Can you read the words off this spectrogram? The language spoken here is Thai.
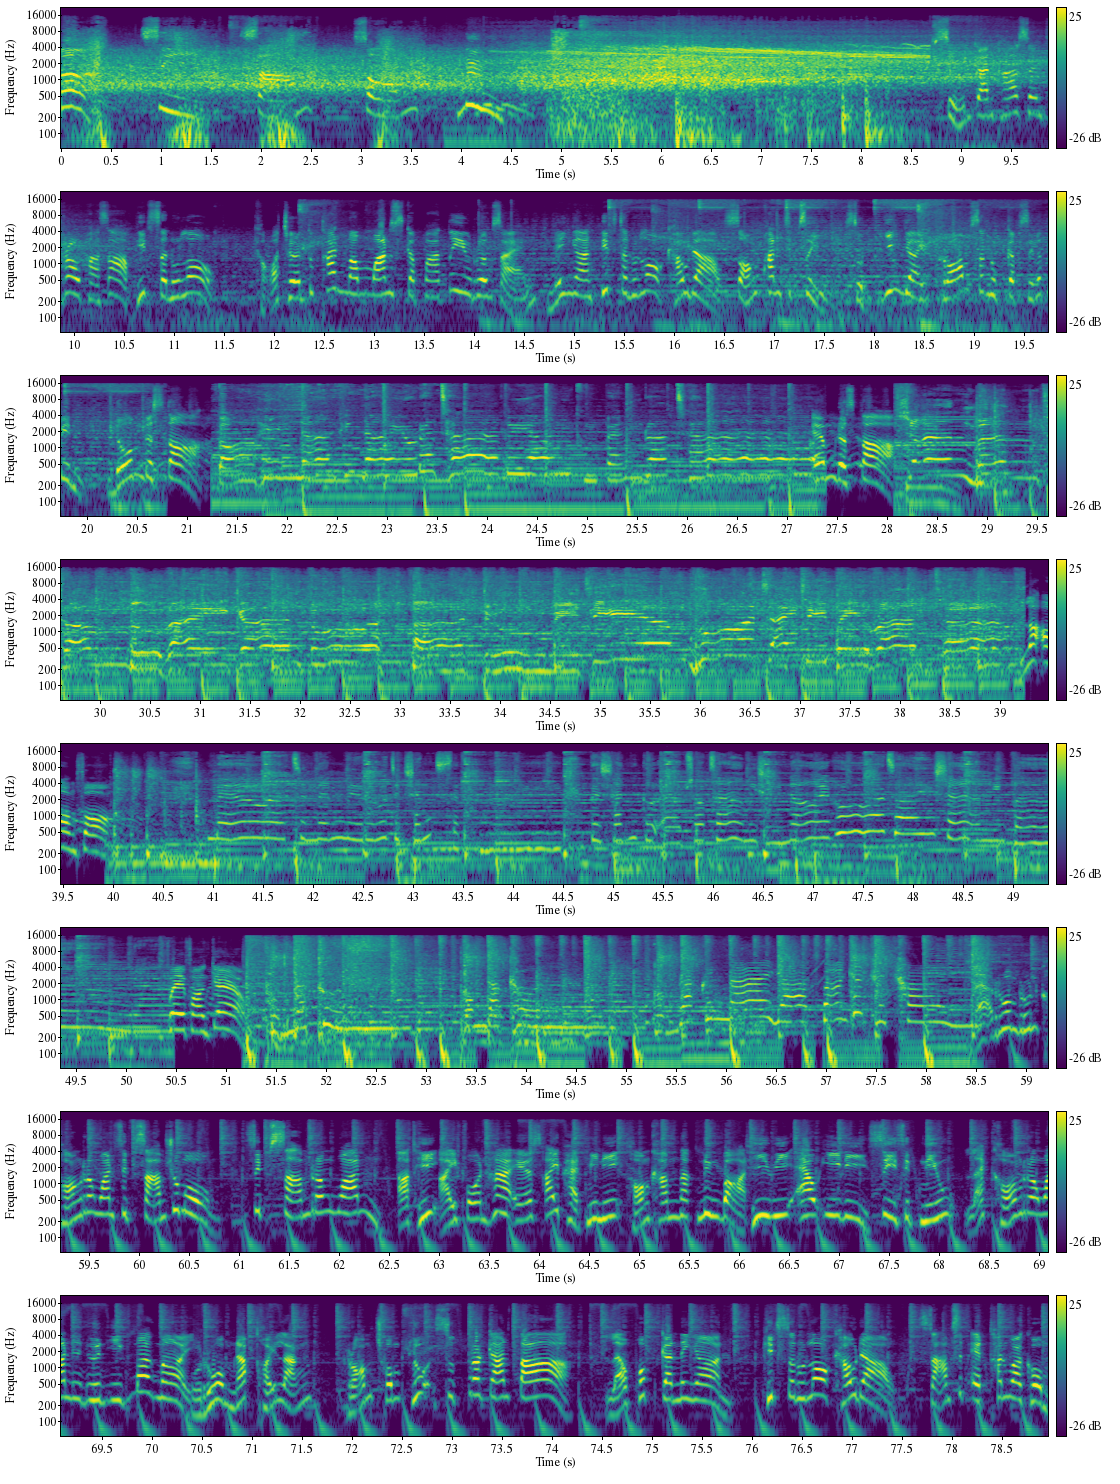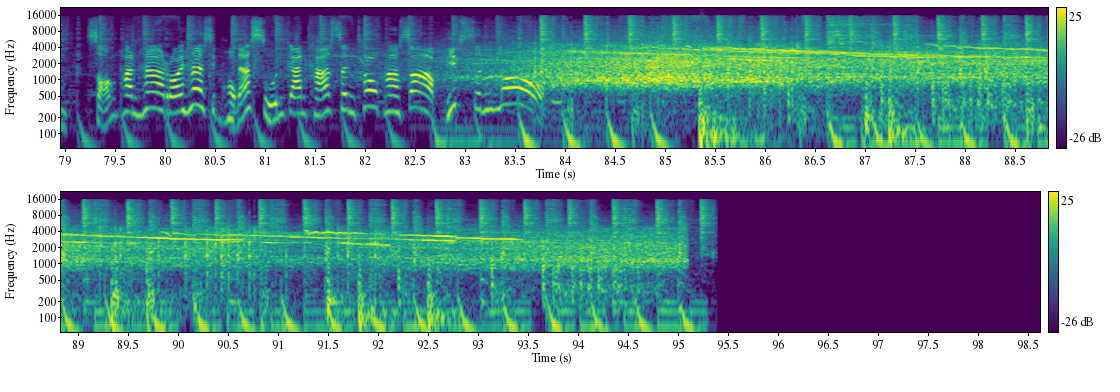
ห้าสี่สามสองหนึ่งศูนย์การค้าเซ็นทรัลพาซาพิษณุโลก ขอเชิญทุกท่านมามันส์กับปาร์ตี้เรืองแสง ในงานพิษณุโลกเขาดาวน์2014 สุดยิ่งใหญ่พร้อมสนุกกับศิลปิน โดมเดอะสตาร์ต่อให้นานเพียงใดรักเธอก็ยังคงเป็นรักเธอ เอ็มเดอะสตาร์ ทำอะไรเกินตัวอาจดูไม่เทียมหัวใจที่ไปรักเธอ ละอองฟอง แม้ว่าเธอนั้นไม่รู้จักฉันสักหน่อยแต่ฉันก็แอบชอบเธอไม่ใช่น้อยหัวใจฉันยังเปล่าเราเฟย์ฟางแก้ว ร่วมรุ้นของรางวัล 13 ชั่วโมง 13 รางวัล อาทิ iPhone 5s iPad mini ทองคำหนัก 1 บาท ทีวี LED 40 นิ้ว และของรางวัลอื่น ๆ อีกมากมาย ร่วมนับถอยหลัง พร้อมชมพลุสุดตระการตา แล้วพบกันในงาน พิษณุโลกเขาดาว 31 ธันวาคม 2556ณศูนย์การค้าเซ็นทรัลพาซาพิษณุโลก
